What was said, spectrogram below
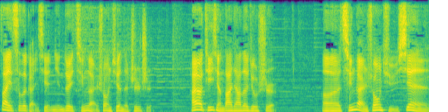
再一次的感谢您对情感双曲线的支持。还要提醒大家的就是，呃，情感双曲线，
